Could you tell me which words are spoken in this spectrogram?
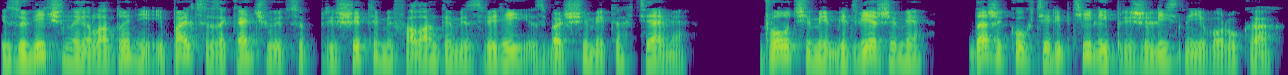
изувеченные ладони и пальцы заканчиваются пришитыми фалангами зверей с большими когтями, волчьими, медвежьими, даже когти рептилий прижились на его руках.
